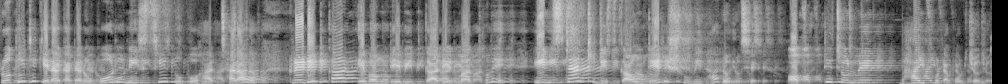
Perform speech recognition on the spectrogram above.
প্রতিটি কেনাকাটার উপর নিশ্চিত উপহার ছাড়াও ক্রেডিট কার্ড এবং ডেবিট কার্ডের মাধ্যমে ইনস্ট্যান্ট ডিসকাউন্টের সুবিধা রয়েছে। অফারটি চলবে ভাইফোঁটা পর্যন্ত।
